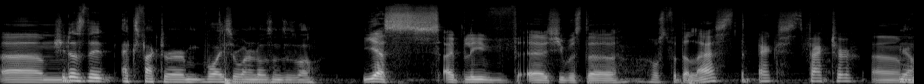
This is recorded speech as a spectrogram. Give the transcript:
Um, She does the X Factor voice or one of those ones as well. Yes, I believe uh, she was the host for the last X Factor. Um, Yeah.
